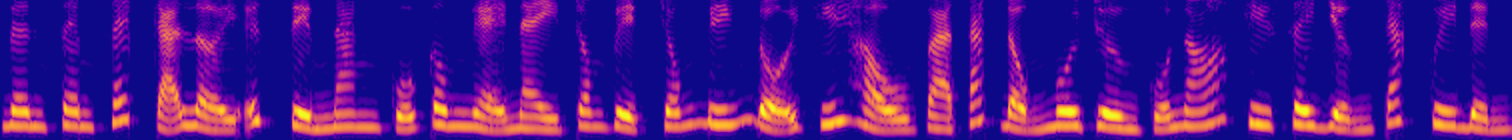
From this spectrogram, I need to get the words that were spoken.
nên xem xét cả lợi ích tiềm năng của công nghệ này trong việc chống biến đổi khí hậu và tác động môi trường của nó khi xây dựng các quy định.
